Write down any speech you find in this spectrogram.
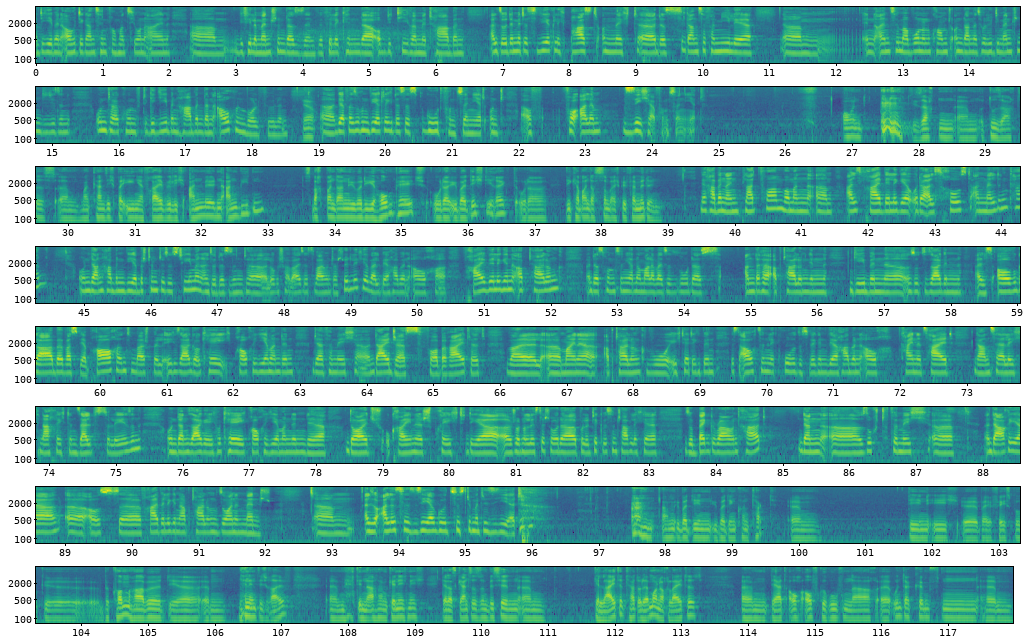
die geben auch die ganze Information ein, ähm, wie viele Menschen das sind, wie viele Kinder, ob die Tiere mithaben. Also damit es wirklich passt und nicht äh, das ganze Familie ähm, in ein Zimmer wohnen kommt und dann natürlich die Menschen, die diese Unterkunft gegeben haben, dann auch unwohl fühlen. Ja. Äh, wir versuchen wirklich, dass es gut funktioniert und auf, vor allem sicher funktioniert. Und Sie sagten, ähm, du sagtest, ähm, man kann sich bei Ihnen ja freiwillig anmelden, anbieten. Das macht man dann über die Homepage oder über dich direkt oder wie kann man das zum Beispiel vermitteln? Wir haben eine Plattform, wo man ähm, als Freiwillige oder als Host anmelden kann. Und dann haben wir bestimmte Systeme, also das sind äh, logischerweise zwei unterschiedliche, weil wir haben auch äh, Freiwilligenabteilung. Das funktioniert normalerweise so, dass andere Abteilungen geben äh, sozusagen als Aufgabe, was wir brauchen. Zum Beispiel, ich sage, okay, ich brauche jemanden, der für mich äh, Digests vorbereitet, weil äh, meine Abteilung, wo ich tätig bin, ist auch ziemlich groß. Deswegen wir haben auch keine Zeit, ganz ehrlich, Nachrichten selbst zu lesen. Und dann sage ich, okay, ich brauche jemanden, der Deutsch, Ukrainisch spricht, der journalistische oder politikwissenschaftliche so Background hat dann äh, sucht für mich äh, Daria äh, aus äh, Freiwilligenabteilung so einen Mensch. Ähm, also alles ist sehr gut systematisiert. Ähm, über, den, über den Kontakt, ähm, den ich äh, bei Facebook äh, bekommen habe, der, ähm, der, nennt sich Ralf, ähm, den Nachnamen kenne ich nicht, der das Ganze so ein bisschen ähm, geleitet hat oder immer noch leitet. Ähm, der hat auch aufgerufen nach äh, Unterkünften. Ähm,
